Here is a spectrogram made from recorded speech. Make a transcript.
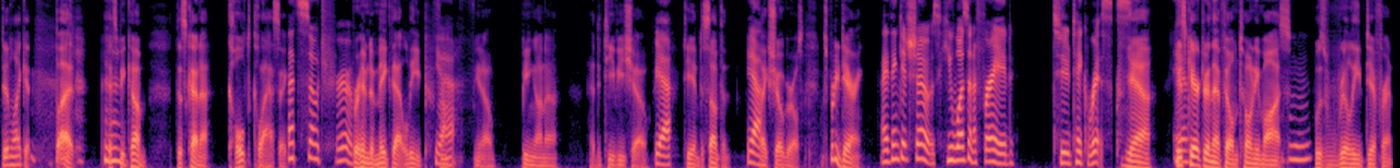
didn't like it, but it's become this kind of cult classic That's so true. for him to make that leap from, Yeah. you know, being on a at a TV show Yeah. to into something Yeah. like Showgirls. It's pretty daring. I think it shows. He wasn't afraid to take risks. Yeah. His Yeah. character in that film, Tony Moss, Mhm. was really different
